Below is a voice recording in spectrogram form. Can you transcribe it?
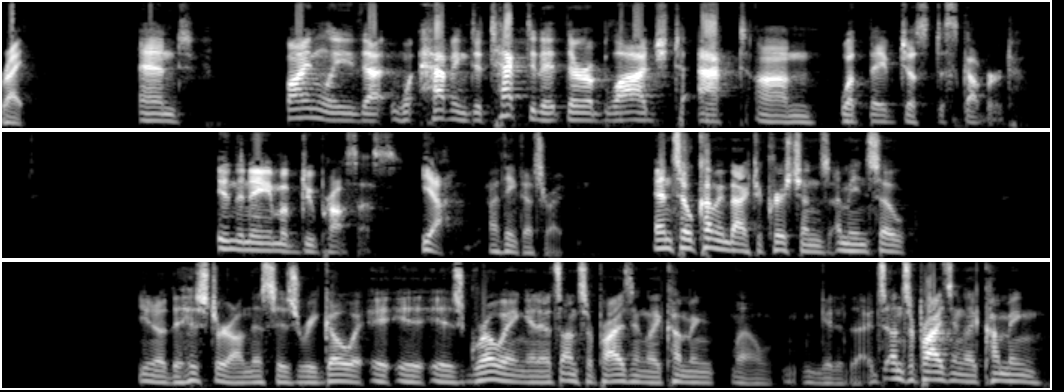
right. And finally, that having detected it, they're obliged to act on what they've just discovered in the name of due process. Yeah, I think that's right. And so coming back to Christians, I mean, so you know, the history on this is rego- is growing, and it's unsurprisingly coming. Well, we can get into that. It's unsurprisingly coming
